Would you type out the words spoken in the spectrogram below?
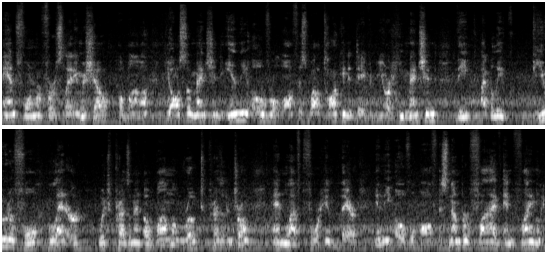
and former First Lady Michelle Obama. He also mentioned in the Oval Office while talking to David Muir, he mentioned the, I believe, beautiful letter which President Obama wrote to President Trump and left for him there in the Oval Office. Number five, and finally,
